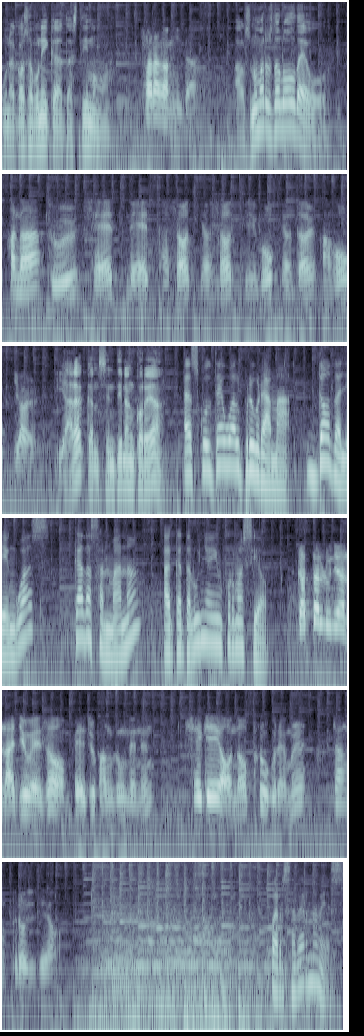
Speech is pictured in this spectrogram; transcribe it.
Una cosa bonica, t'estimo. 사랑합니다. Els números de l'1 al 10. 하나, 둘, 셋, 넷, 다섯, 여섯, 일곱, 여덟, 아홉, 열. I ara, que ens sentin en coreà. escolteu el programa Do de Llengües cada setmana a Catalunya Informació. 카탈루냐 라디오에서 매주 방송되는 세계의 언어 프로그램을 항상 들어주세요. Per saber-ne més,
